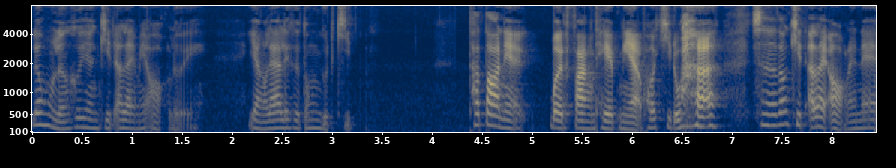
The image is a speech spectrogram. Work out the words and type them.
เรื่องของเรื่องคือยังคิดอะไรไม่ออกเลย อย่างแรกเลยคือต้องหยุดคิด ถ้าตอนเนี้ยเปิดฟังเทปเนี้ยเพราะคิดว่าฉันจะต้องคิดอะไรออกแน่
